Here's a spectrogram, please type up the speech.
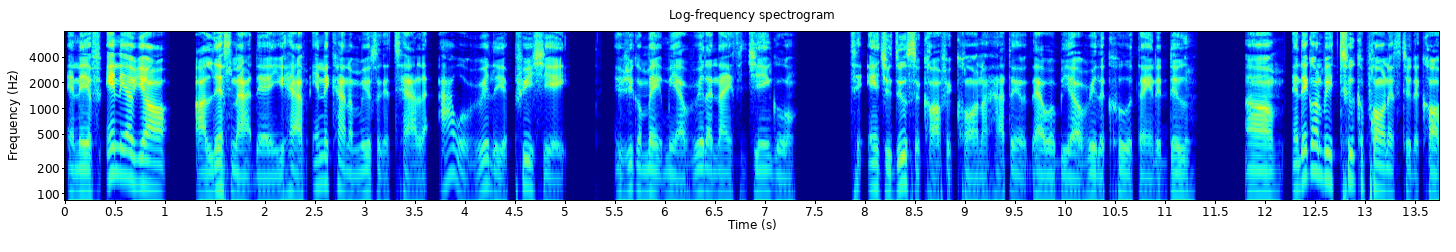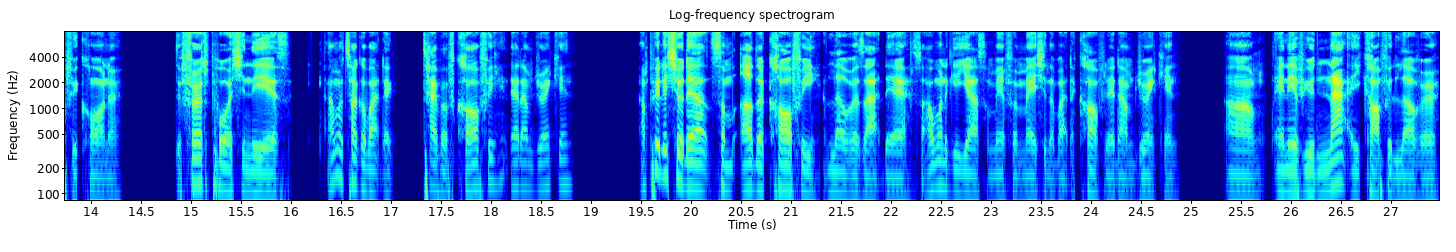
And if any of y'all are listening out there and you have any kind of musical talent, I would really appreciate if you can make me a really nice jingle to introduce the Coffee Corner. I think that would be a really cool thing to do. Um, and there are going to be two components to the Coffee Corner. The first portion is I'm going to talk about the type of coffee that I'm drinking. I'm pretty sure there are some other coffee lovers out there. So I want to give y'all some information about the coffee that I'm drinking. Um, and if you're not a coffee lover,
